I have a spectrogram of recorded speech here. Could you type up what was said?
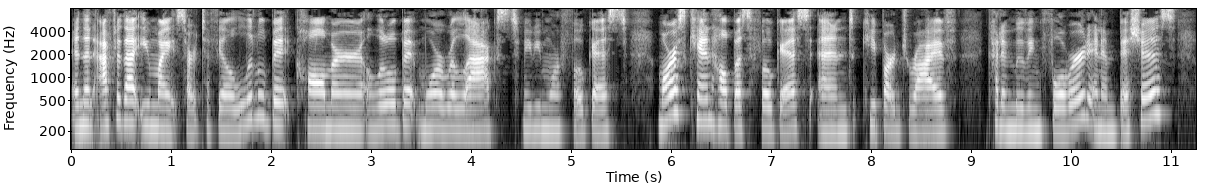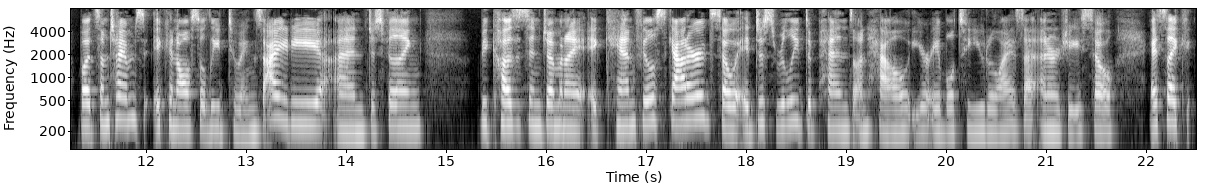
And then after that, you might start to feel a little bit calmer, a little bit more relaxed, maybe more focused. Mars can help us focus and keep our drive kind of moving forward and ambitious, but sometimes it can also lead to anxiety and just feeling because it's in Gemini, it can feel scattered. So it just really depends on how you're able to utilize that energy. So it's like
